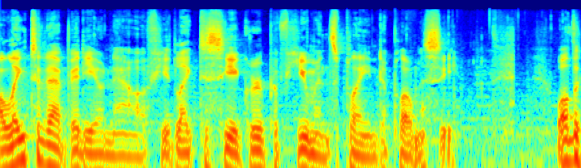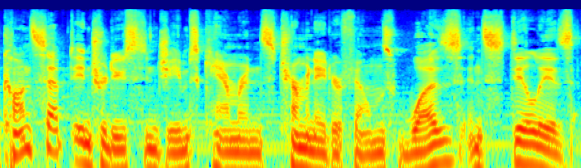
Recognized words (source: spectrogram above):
I'll link to that video now if you'd like to see a group of humans playing diplomacy. While the concept introduced in James Cameron's Terminator films was and still is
